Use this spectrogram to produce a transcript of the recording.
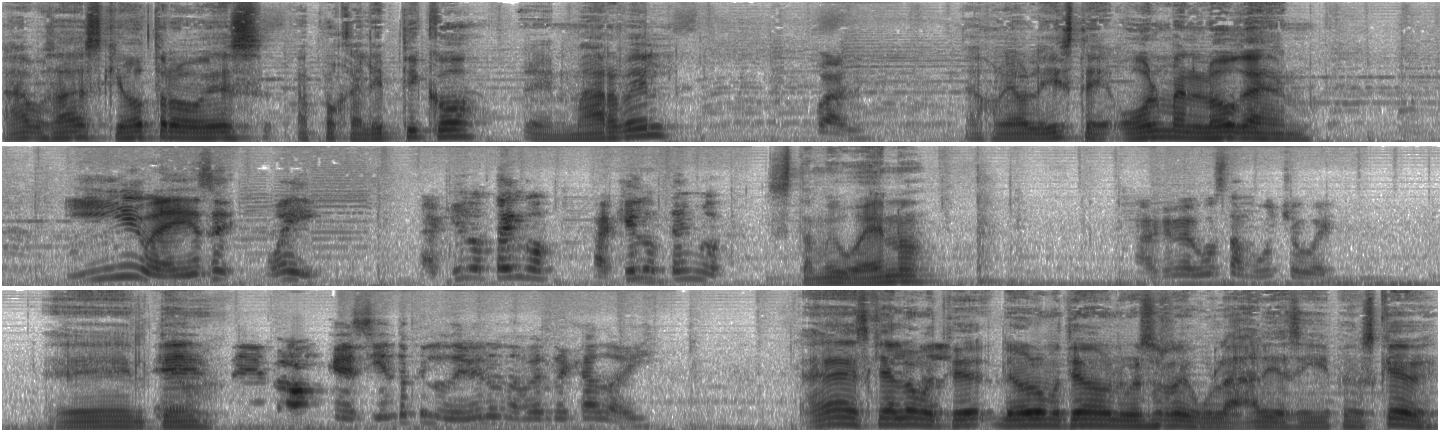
Ah, pues sabes que otro es apocalíptico en Marvel. ¿Cuál? Ah, ya lo leíste. Allman Logan. Y, güey, ese, güey, aquí lo tengo, aquí lo tengo. Está muy bueno. A mí me gusta mucho, güey. El tema- Este, aunque siento que lo debieron haber dejado ahí. Ah, es que ya lo, meti- luego lo metieron al universo regular y así. Pero es que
